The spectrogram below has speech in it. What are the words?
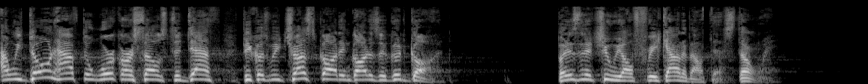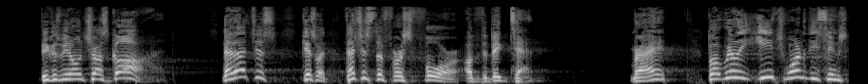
and we don't have to work ourselves to death because we trust God and God is a good God. But isn't it true we all freak out about this, don't we? Because we don't trust God. Now that's just, guess what? That's just the first four of the Big Ten, right? But really, each one of these things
